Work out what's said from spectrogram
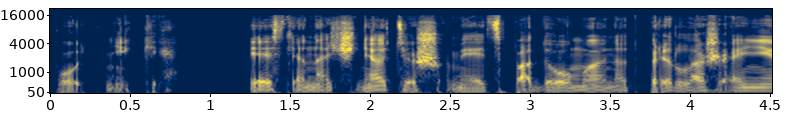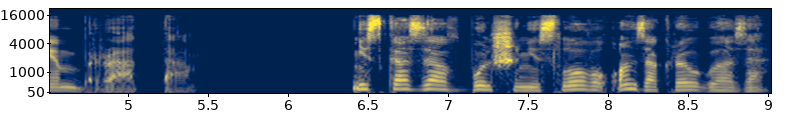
путники. Если начнете шуметь, подумаю над предложением брата». Не сказав больше ни слова, он закрыл глаза.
